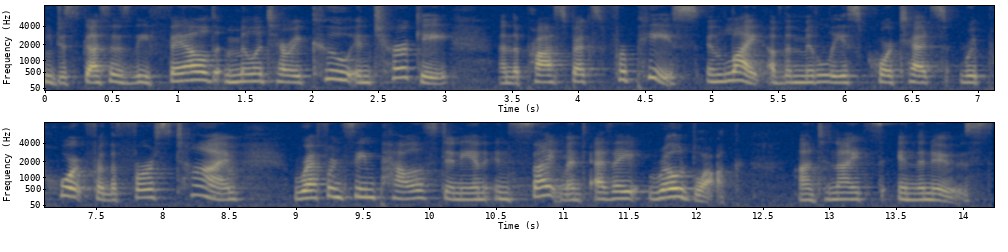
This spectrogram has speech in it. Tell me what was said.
who discusses the failed military coup in Turkey and the prospects for peace in light of the Middle East Quartet's report for the first time referencing Palestinian incitement as a roadblock on tonight's In the News.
